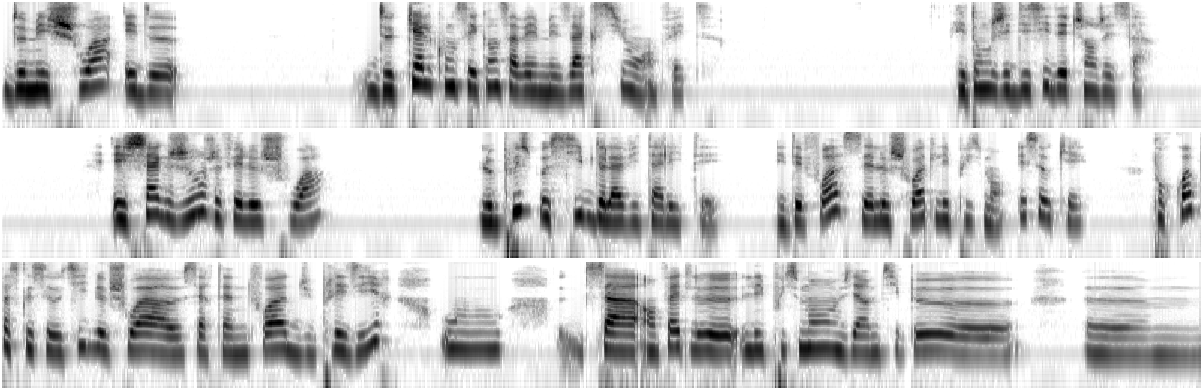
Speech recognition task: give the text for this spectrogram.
de mes choix et de de quelles conséquences avaient mes actions en fait. Et donc j'ai décidé de changer ça. Et chaque jour, je fais le choix le plus possible de la vitalité. Et des fois, c'est le choix de l'épuisement. Et c'est ok. Pourquoi? Parce que c'est aussi le choix, euh, certaines fois, du plaisir, où ça, en fait, l'épuisement vient un petit peu euh, euh,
